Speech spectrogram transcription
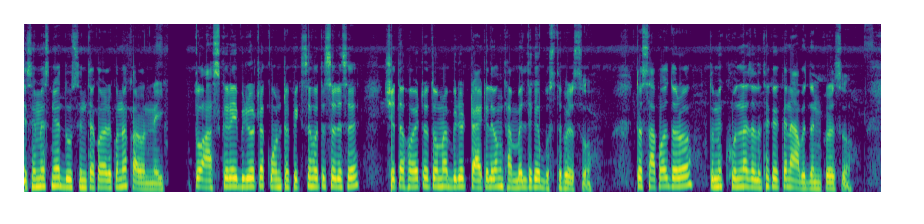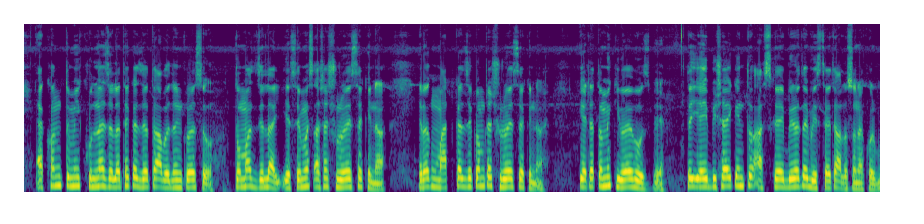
এস এম এস নিয়ে দুশ্চিন্তা করার কোনো কারণ নেই। তো আজকের এই ভিডিওটা কোন টপিক্সে হতে চলেছে, সেটা হয়তো তোমরা ভিডিওর টাইটেল এবং থাম্বেল থেকে বুঝতে পেরেছ। তো সাপোজ ধরো, তুমি খুলনা জেলা থেকে এখানে আবেদন করেছ। এখন তুমি খুলনা জেলা থেকে যেহেতু আবেদন করেছ, তোমার জেলায় এস এম এস আসা শুরু হয়েছে কিনা এবং মাঠ কার্যক্রমটা শুরু হয়েছে কিনা, এটা তুমি কীভাবে বুঝবে? তো এই বিষয়ে কিন্তু আজকের ভিডিওতে বিস্তারিত আলোচনা করব।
